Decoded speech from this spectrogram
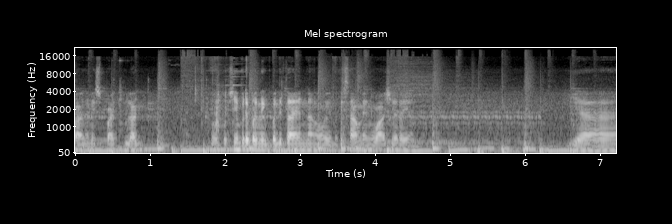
ano, ng spark plug. So, siyempre pag nagpalit tayo ng oil, may yung washer. Ayan. Yan.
